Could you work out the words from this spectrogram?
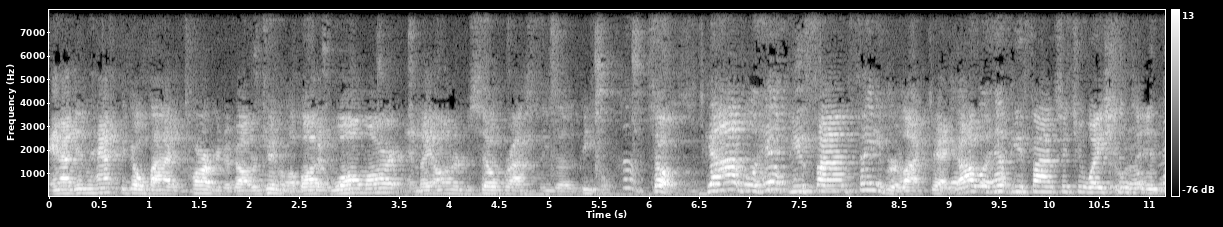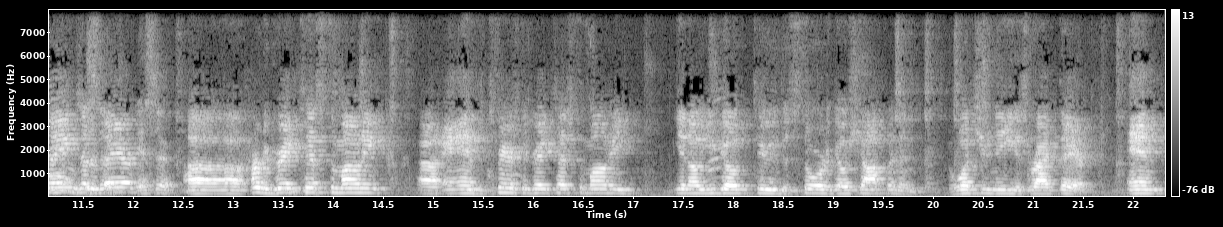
and I didn't have to go buy it at Target or Dollar General. I bought it at Walmart, and they honored the sale price to these other people. So God will help you find favor like that. God will help you find situations and things that are there. Yes, sir. Uh, heard a great testimony uh, and experienced a great testimony. You know, you go to the store to go shopping, and what you need is right there. And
